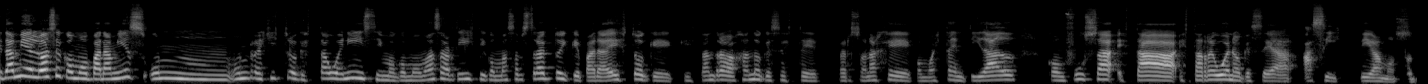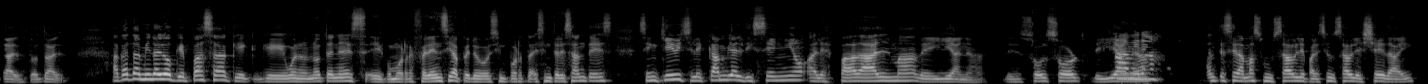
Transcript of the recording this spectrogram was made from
que también lo hace como para mí es un, registro que está buenísimo, como más artístico, más abstracto y que para esto que, están trabajando, que es este personaje, como esta entidad confusa, está, está re bueno que sea así, digamos. Total, total. Acá también algo que pasa, que, bueno, no tenés eh, como referencia, pero es, es interesante, es Sienkiewicz le cambia el diseño a la espada alma de Iliana, de Soul Sword de ah, Iliana. Antes era más un sable, parecía un sable Jedi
